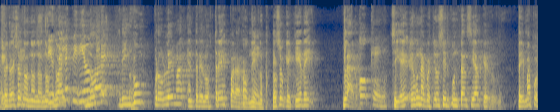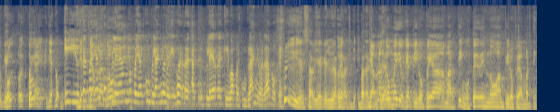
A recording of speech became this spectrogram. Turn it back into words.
pero eso no, no, no. no Y no usted hay, le pidió- no hay usted- ningún problema entre los tres para reunirnos. Eso que quede claro. Ok. Sí, es, es una cuestión circunstancial que tema porque. O- o- todo- oiga, ya- Y, usted ya- para ya allá al cumpleaños, para allá al cumpleaños le dijo a Triple R que iba para el cumpleaños, ¿verdad? Porque Sí, él sabía que yo iba para, ya- para ya hablando cumpleaños. medio que piropea a Martín, ustedes no han piropeado a Martín.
